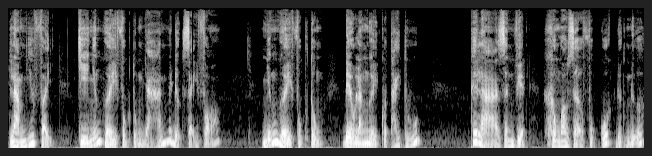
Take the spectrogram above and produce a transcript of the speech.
Làm như vậy, chỉ những người phục tùng nhà Hán mới được dạy võ. Những người phục tùng đều là người của thái thú. Thế là dân Việt không bao giờ phục quốc được nữa.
